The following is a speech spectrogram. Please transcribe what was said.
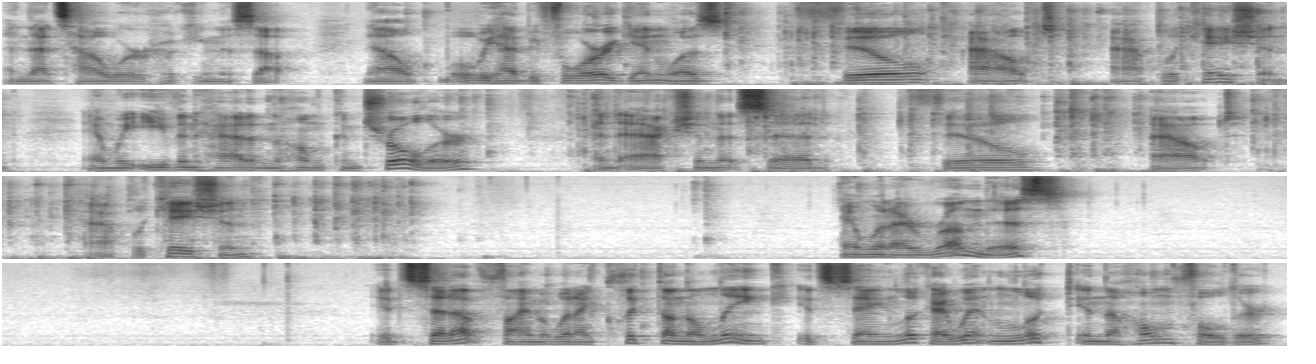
and that's how we're hooking this up. Now, what we had before, again, was fill out application. And we even had in the home controller an action that said fill out application. And when I run this, it's set up fine, but when I clicked on the link, it's saying, look, I went and looked in the home folder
